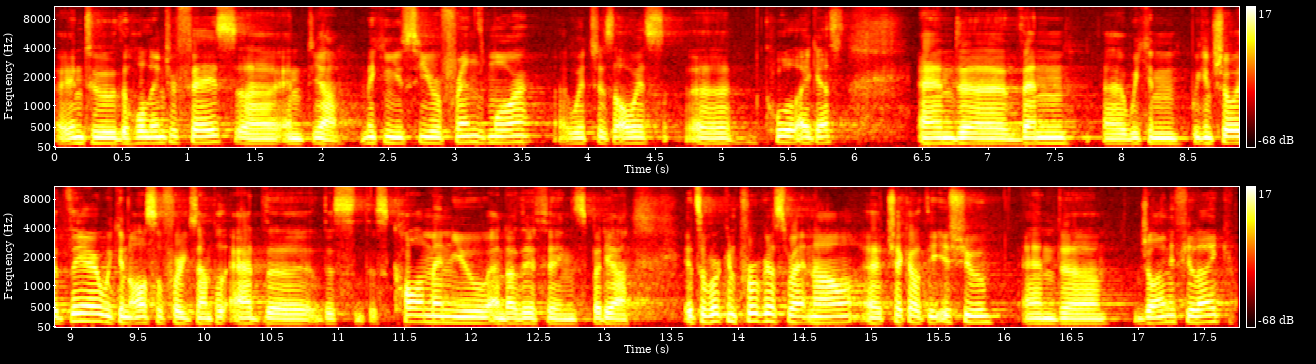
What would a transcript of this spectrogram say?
into the whole interface and yeah, making you see your friends more, which is always cool, I guess. And uh, then uh, we can we can show it there. We can also, for example, add the this this call menu and other things. But yeah, it's a work in progress right now. Uh, check out the issue and uh, join if you like.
